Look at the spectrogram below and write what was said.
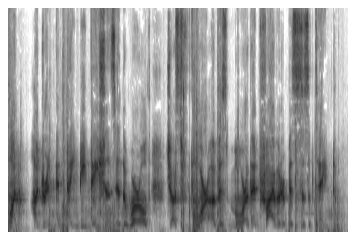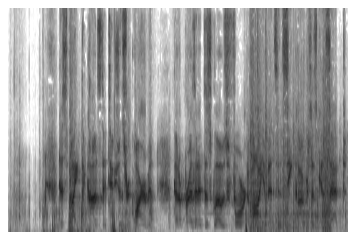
190 nations in the world, just four of his more than 500 businesses obtained despite the Constitution's requirement that a president disclose foreign emoluments and seek Congress's consent.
